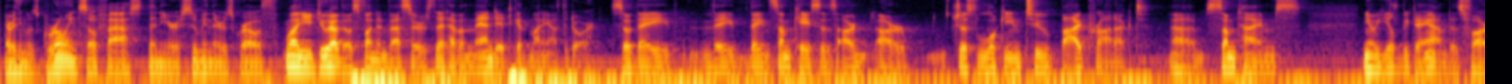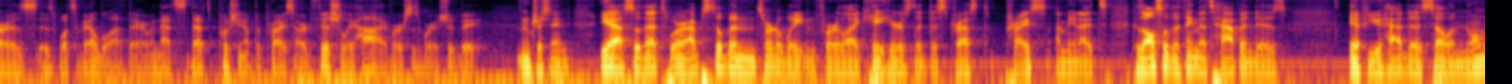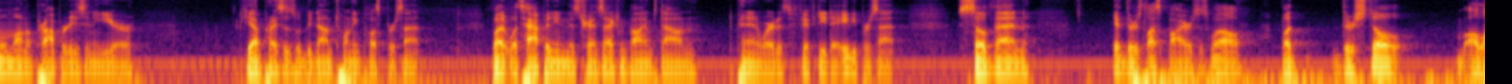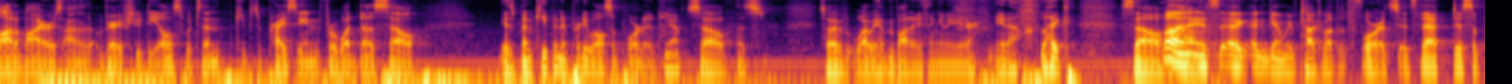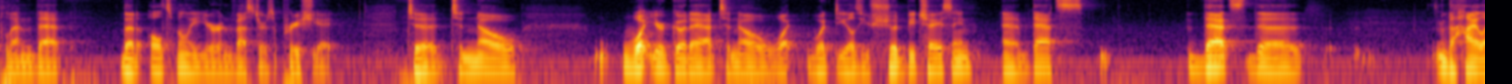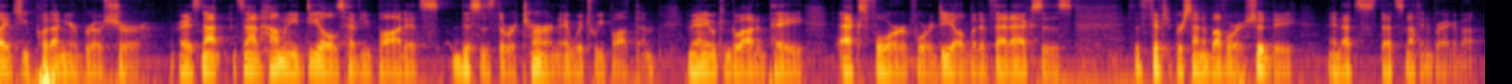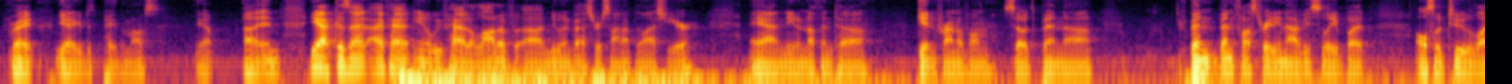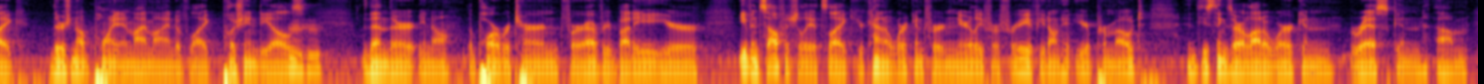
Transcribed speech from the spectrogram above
everything was growing so fast. Then you're assuming there's growth. Well, and you do have those fund investors that have a mandate to get the money out the door. So they they they in some cases are are just looking to buy product. Uh, sometimes, you know, yield be damned as far as as what's available out there, and that's that's pushing up the price artificially high versus where it should be. Interesting. Yeah, so that's where I've still been sort of waiting for like, hey, here's the distressed price. I mean, it's because also the thing that's happened is if you had to sell a normal amount of properties in a year, yeah, prices would be down 20 plus percent. But what's happening is transaction volume's down, depending on where it is, 50 to 80 percent. So then if there's less buyers as well, but there's still a lot of buyers on very few deals, which then keeps the pricing for what does sell has been keeping it pretty well supported. Yeah. So that's so I've, why we haven't bought anything in a year. You know, like so. Well, and um, it's uh, and again we've talked about this before. It's it's that discipline that that ultimately your investors appreciate to to know what you're good at, to know what what deals you should be chasing, and that's that's the the highlights you put on your brochure. Right? It's not it's not how many deals have you bought. It's this is the return at which we bought them. I mean, anyone can go out and pay X for for a deal, but if that X is fifty percent above where it should be, and that's that's nothing to brag about. Right. Yeah, you just paid the most. Yeah. Uh, and yeah, because that I've had, you know, we've had a lot of uh, new investors sign up in the last year, and you know, nothing to get in front of them. So it's been uh, been been frustrating, obviously, but also too like there's no point in my mind of like pushing deals. Then they're you know a poor return for everybody. You're even selfishly, it's like you're kind of working for nearly for free if you don't hit your promote. And these things are a lot of work and risk and um,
